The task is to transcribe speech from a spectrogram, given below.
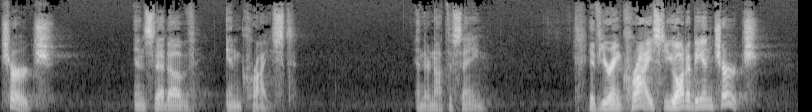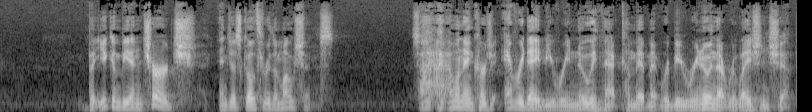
church instead of in Christ. And they're not the same. If you're in Christ, you ought to be in church. But you can be in church and just go through the motions. So I, I want to encourage you every day be renewing that commitment, be renewing that relationship.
